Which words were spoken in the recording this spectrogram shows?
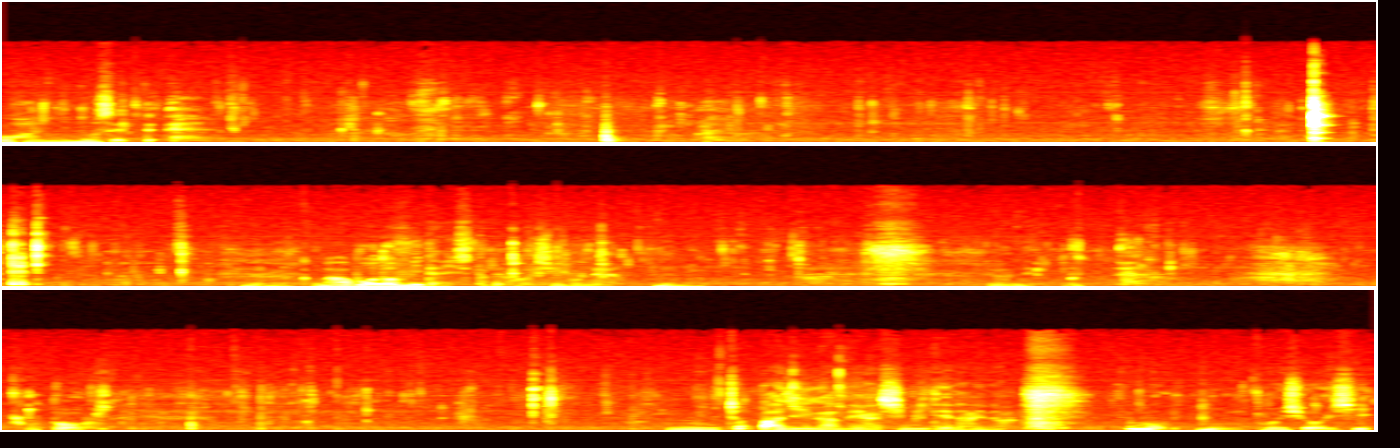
ご飯にのせて。麻婆丼みたいにして食べてほしいもんね,、うん、ねお豆腐うんちょっと味がね染みてないな。でも、うん、美味しい美味しい。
